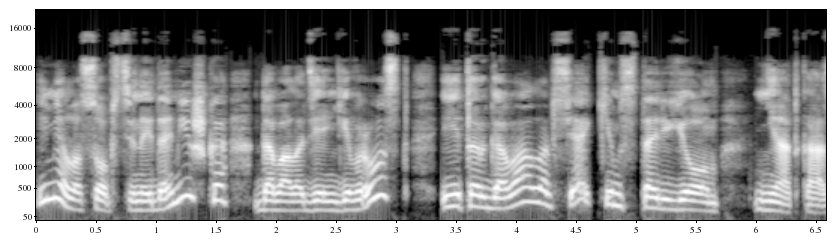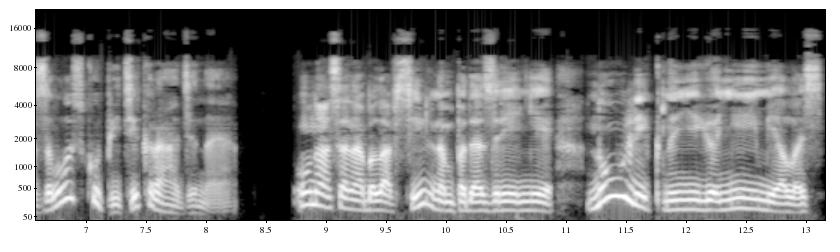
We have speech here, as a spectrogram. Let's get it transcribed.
имела собственный домишко, давала деньги в рост и торговала всяким старьем, не отказывалась купить и краденое. У нас она была в сильном подозрении, но улик на нее не имелось,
